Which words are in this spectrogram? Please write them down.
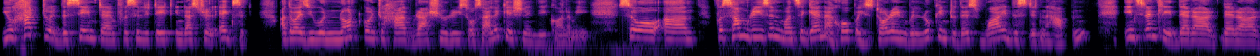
you had to at the same time facilitate industrial exit. Otherwise, you were not going to have rational resource allocation in the economy. So, um, for some reason, once again, I hope a historian will look into this why this didn't happen. Incidentally, there are there are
